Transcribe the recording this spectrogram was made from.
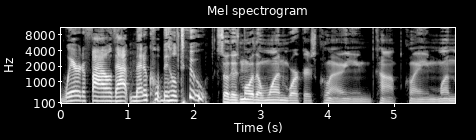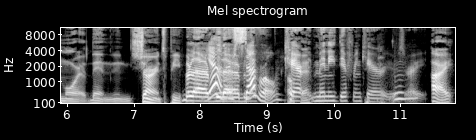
where to file that medical bill too. So there's more than one workers claim, comp claim, one more than insurance people. blah, yeah, blah, there's blah. several. Car- Okay. many different carriers, mm-hmm. right? All right.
